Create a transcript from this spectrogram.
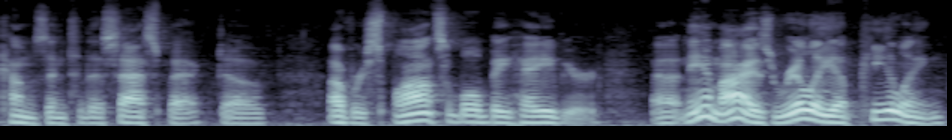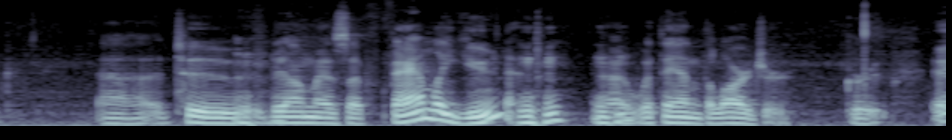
comes into this aspect of, of responsible behavior. Uh, Nehemiah is really appealing uh, to Mm-hmm. them as a family unit Uh, within the larger group. I- I-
